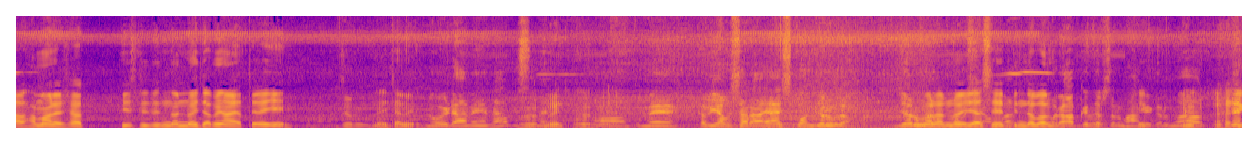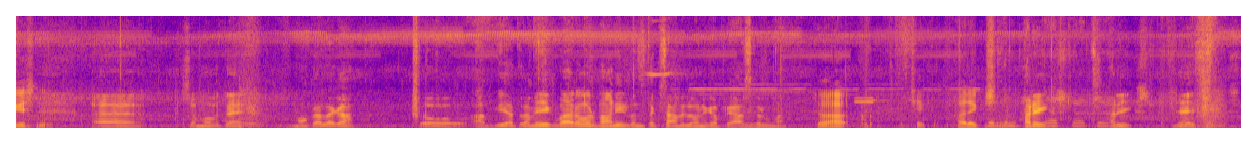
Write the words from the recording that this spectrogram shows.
आप हमारे साथ बीस बीस दिन नोएडा में आते रहिए। ज़रूर। नोएडा में। नोएडा में है ना हाँ, हाँ। हाँ तो मैं कभी अवसर आया इसको ज़रूर आऊँगा। ज़रूर हमारा नोएडा से वृंदावन और आपके दर्शन वहाँ के करूँगा। हरे कृष्ण। संभवतः मौका लगा तो आपकी यात्रा में एक बार और भाणी वन तक शामिल होने का प्रयास करूँगा। तो आप ठीक हरे कृष्ण। हरे कृष्ण हरे कृष्ण। जय श्री कृष्ण।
